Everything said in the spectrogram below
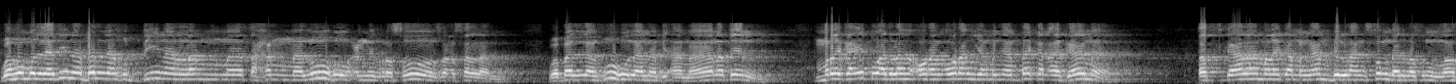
Wa humul ladzina ballaghud dina lamma tahammaluhu 'anil Rasul sallallahu alaihi wasallam wa ballaghuhu lana bi amanatin. Mereka itu adalah orang-orang yang menyampaikan agama tatkala mereka mengambil langsung dari Rasulullah.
